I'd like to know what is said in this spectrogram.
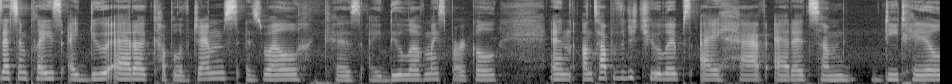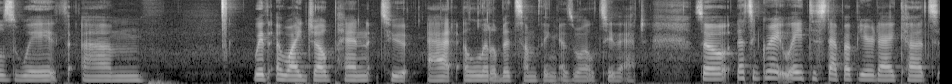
that's in place, I do add a couple of gems as well because I do love my sparkle. And on top of the tulips, I have added some details with um, with a white gel pen to add a little bit something as well to that. So that's a great way to step up your die cuts,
